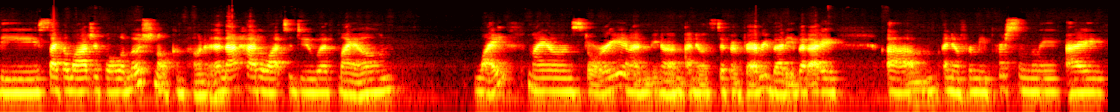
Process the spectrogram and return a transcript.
the psychological emotional component and that had a lot to do with my own life, my own story, and I'm, you know, I know it's different for everybody, but I, um, I know for me personally, I,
